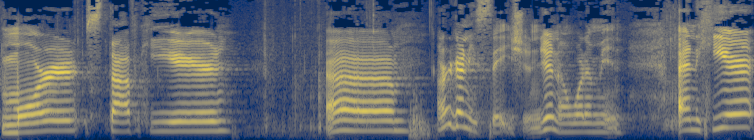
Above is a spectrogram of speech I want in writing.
More stuff here. Um, organization, you know what I mean. And here,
